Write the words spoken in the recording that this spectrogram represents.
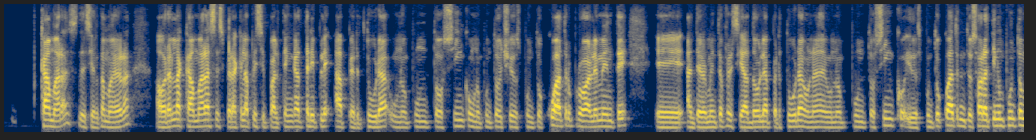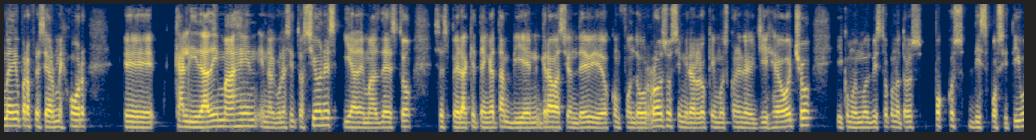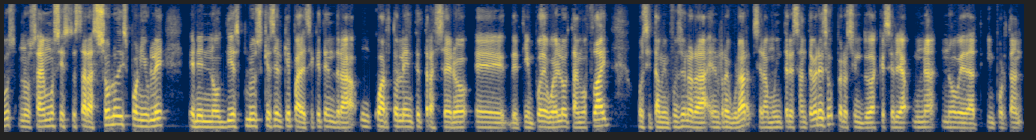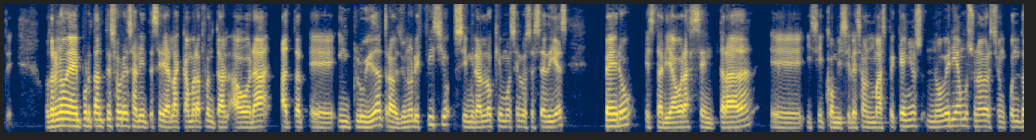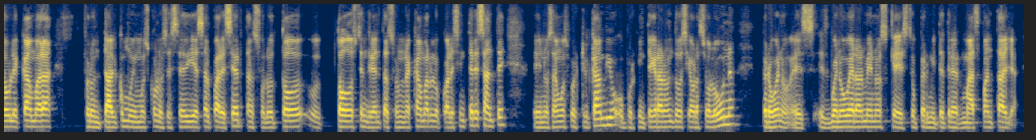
cámaras, de cierta manera. Ahora la cámara se espera que la principal tenga triple apertura 1.5, 1.8 y 2.4 probablemente. Eh, anteriormente ofrecía doble apertura, una de 1.5 y 2.4. Entonces ahora tiene un punto medio para ofrecer mejor eh, calidad de imagen en algunas situaciones y además de esto se espera que tenga también grabación de video con fondo borroso, similar a lo que vimos con el LG G8 y como hemos visto con otros pocos dispositivos. No sabemos si esto estará solo disponible en el Note 10 Plus, que es el que parece que tendrá un cuarto lente trasero eh, de tiempo de vuelo, time of flight, o si también funcionará en regular. Será muy interesante ver eso, pero sin duda que sería una novedad importante. Otra novedad importante sobresaliente sería la cámara frontal ahora eh, incluida a través de un orificio, similar a lo que vimos en los S10, pero estaría ahora centrada eh, y sí, con visibles aún más pequeños. No veríamos una versión con doble cámara frontal como vimos con los S10 al parecer, tan solo todos tendrían tan solo una cámara, lo cual es interesante. Eh, no sabemos por qué el cambio o por qué integraron dos y ahora solo una, pero bueno, es, es bueno ver al menos que esto permite tener más pantalla.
